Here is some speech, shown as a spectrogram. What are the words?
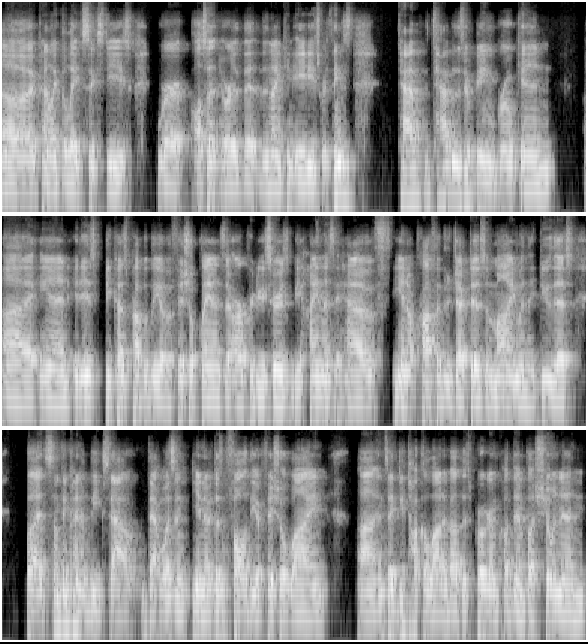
Uh, kind of like the late 60s, where also, or the, the 1980s, where things, tab, taboos are being broken. Uh, and it is because probably of official plans there are producers behind this that have, you know, profit objectives in mind when they do this. But something kind of leaks out that wasn't, you know, it doesn't follow the official line. Uh, and so I do talk a lot about this program called Denpa Shonen,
